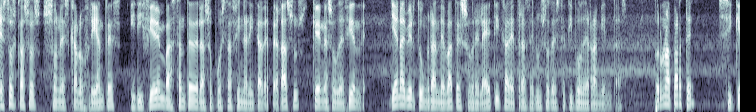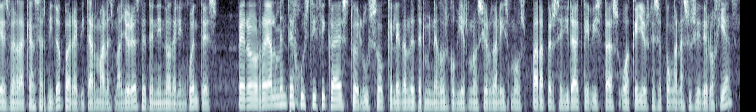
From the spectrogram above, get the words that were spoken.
Estos casos son escalofriantes y difieren bastante de la supuesta finalidad de Pegasus que NSO defiende, y han abierto un gran debate sobre la ética detrás del uso de este tipo de herramientas. Por una parte, sí que es verdad que han servido para evitar males mayores deteniendo a delincuentes, pero ¿realmente justifica esto el uso que le dan determinados gobiernos y organismos para perseguir a activistas o aquellos que se pongan a sus ideologías?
